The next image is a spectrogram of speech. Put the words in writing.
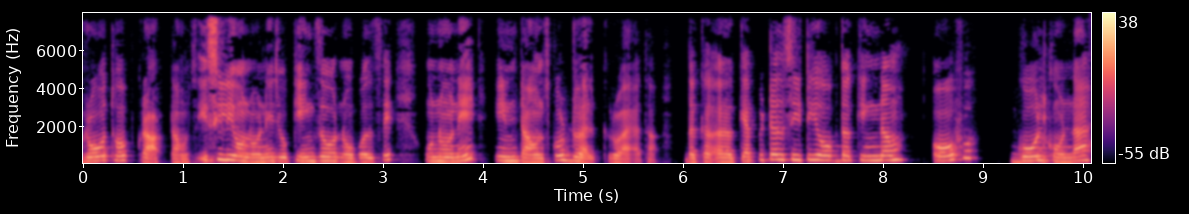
growth of craft towns इसीलिए उन्होंने, जो किंग्स और नोबल्स थे, उन्होंने इन टाउन्स को डेवलप करवाया था। The capital city of the kingdom of Golconda,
